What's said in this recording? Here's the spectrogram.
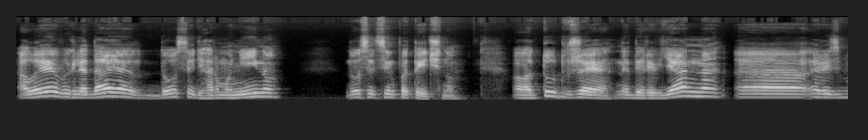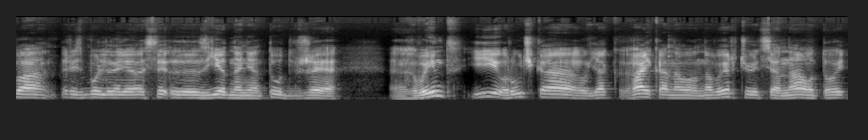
але виглядає досить гармонійно, досить симпатично. Тут вже не дерев'яна різьба, різьбольне з'єднання, тут вже е, гвинт і ручка, як гайка, наверчується на той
